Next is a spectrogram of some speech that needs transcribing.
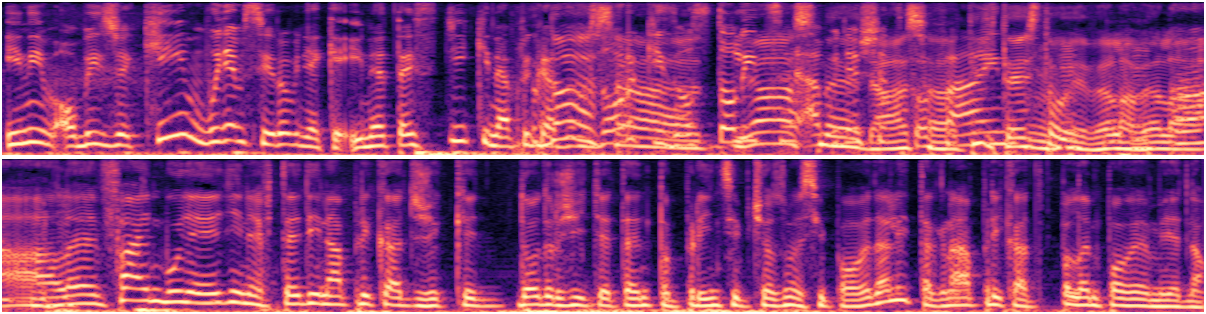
iným obísť, že kým budem si robiť nejaké iné testíky, napríklad vzorky zo stolice a bude dá sa. fajn. Tých testov je veľa, veľa, ale fajn bude jedine vtedy napríklad, že keď dodržíte tento princíp, čo sme si povedali, tak napríklad len poviem jedno.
